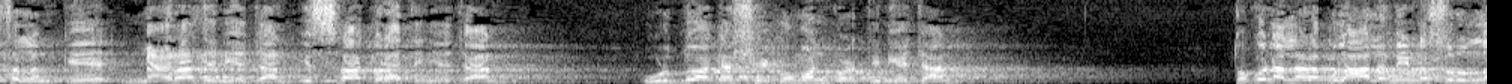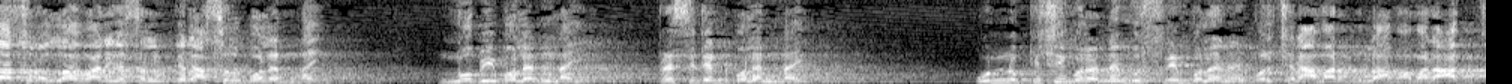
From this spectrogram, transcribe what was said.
আসাল্লামকে ম্যারাজে নিয়ে যান, ইসরা করাতে নিয়ে যান, উর্দু আকাশে গমন করতে নিয়ে যান, তখন আল্লাহ রাবুল আলমী নসরুল্লাহ সাল আলী আসাল্লামকে রাসুল বলেন নাই, নবী বলেন নাই, প্রেসিডেন্ট বলেন নাই অন্য কিছুই বলেন নাই, মুসলিম বলেন নাই, বলছেন আমার গুলাম, আমার আব্দ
